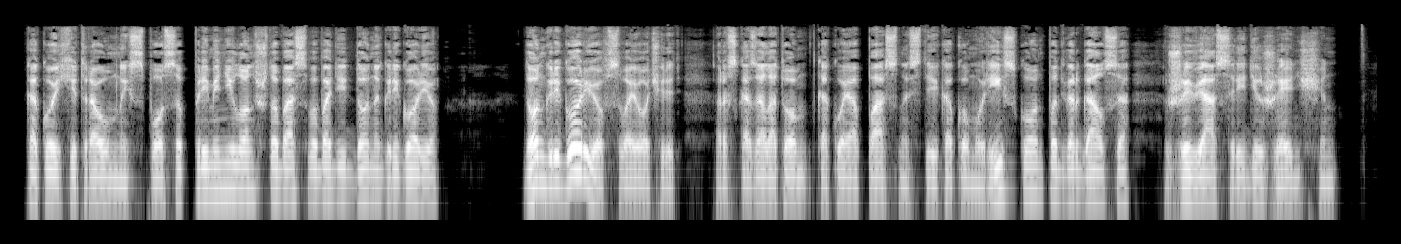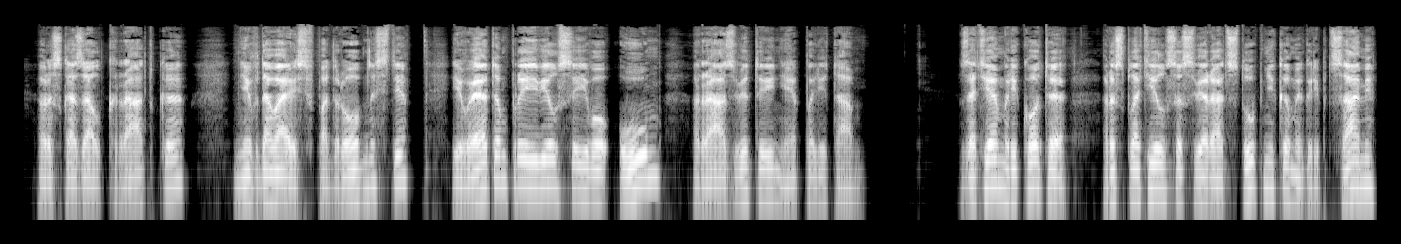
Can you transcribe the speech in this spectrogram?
какой хитроумный способ применил он, чтобы освободить Дона Григорио. Дон Григорио, в свою очередь, рассказал о том, какой опасности и какому риску он подвергался, живя среди женщин. Рассказал кратко, не вдаваясь в подробности, и в этом проявился его ум, развитый не по летам. Затем Рикоте расплатился с вероотступником и гребцами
